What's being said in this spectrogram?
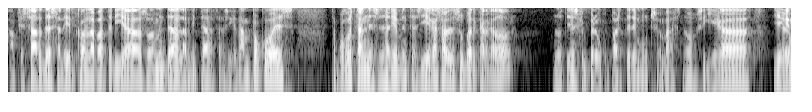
a pesar de salir con la batería solamente a la mitad. Así que tampoco es, tampoco es tan necesario. Mientras llegas al supercargador, no tienes que preocuparte de mucho más, ¿no? Si llegas, llegue,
